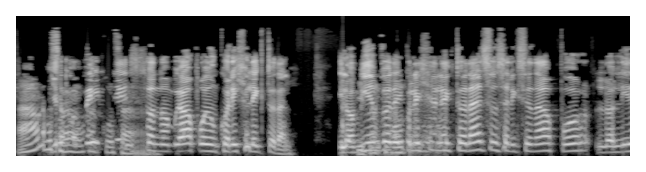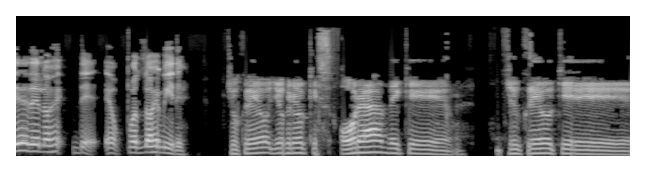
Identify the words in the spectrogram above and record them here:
Ah, ahora y se va a otros otra 20 cosa. son nombrados por un colegio electoral. Y los Y miembros del colegio electoral son seleccionados por los líderes de los, de, eh, por los emires. Yo creo, yo creo que es hora de que, yo creo que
